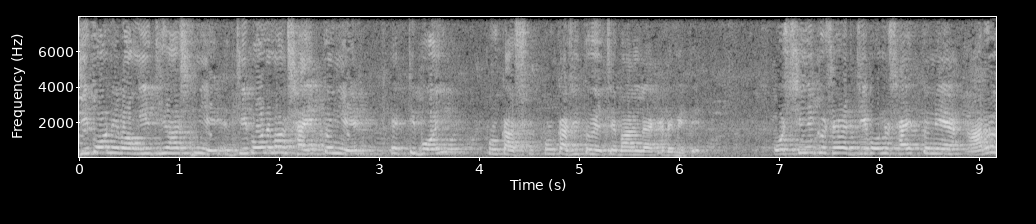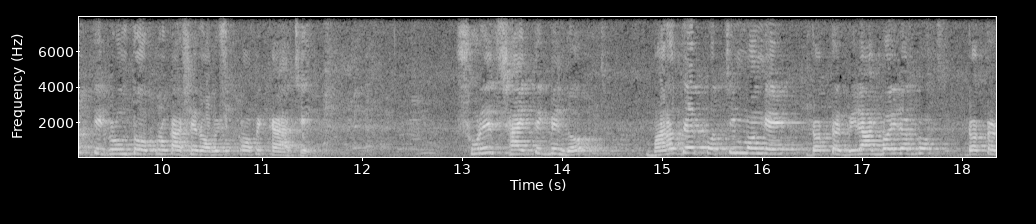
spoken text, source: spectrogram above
জীবন এবং ইতিহাস নিয়ে, জীবন এবং সাহিত্য নিয়ে একটি বই প্রকাশ, প্রকাশিত হয়েছে বাংলা একাডেমিতে। অশ্বিনী ঘোষের জীবন সাহিত্য নিয়ে আরও একটি গ্রন্থ প্রকাশের অপেক্ষা আছে। সুরেশ সাহিত্যিকবৃন্দ, ভারতের পশ্চিমবঙ্গে doctor Birat Bairagya, doctor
